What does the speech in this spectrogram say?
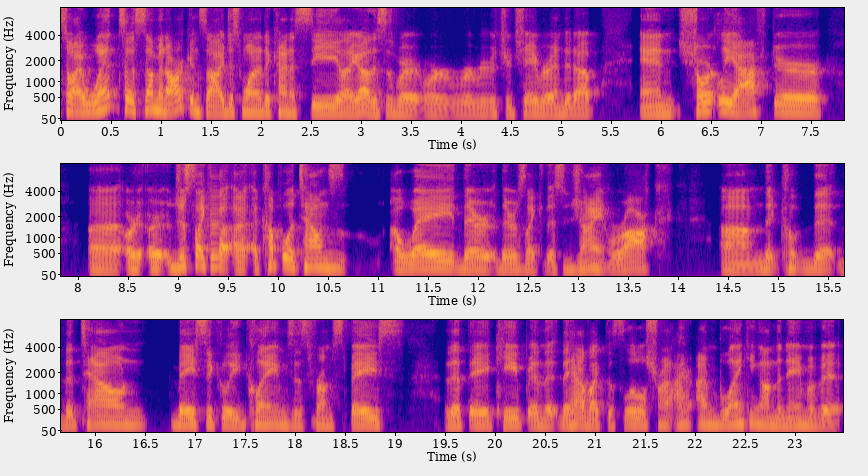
so I went to Summit, Arkansas. I just wanted to kind of see like, oh, this is where where, where Richard Shaver ended up and shortly after, uh, or, or just like a, a couple of towns away, there there's like this giant rock um, that that the town basically claims is from space that they keep, and they have like this little shrine. I, am blanking on the name of it,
